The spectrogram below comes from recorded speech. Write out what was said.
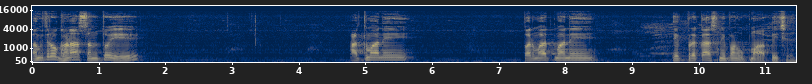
આ મિત્રો ઘણા સંતોએ આત્માને પરમાત્માને એક પ્રકાશની પણ ઉપમા આપી છે.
